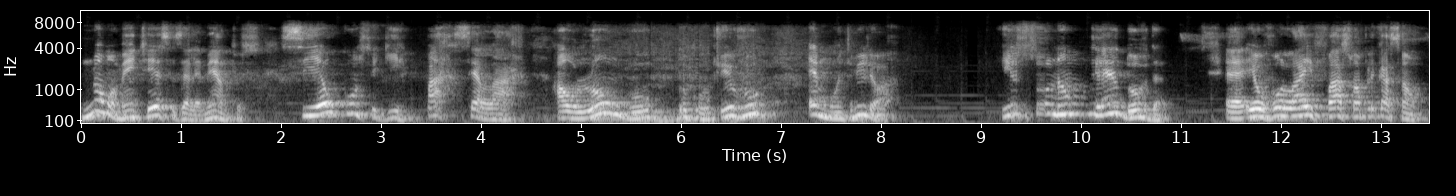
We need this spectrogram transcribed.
normalmente esses elementos, se eu conseguir parcelar ao longo do cultivo, é muito melhor. Isso não tenha dúvida. É, eu vou lá e faço uma aplicação.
